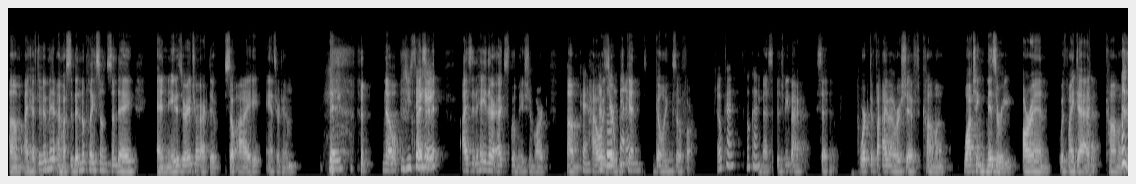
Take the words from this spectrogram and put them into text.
Um, I have to admit, I must have been in a place on Sunday, and Nate is very attractive, so I answered him. Hey, no, did you say I hey? said, I said, "Hey there!" Exclamation mark. Um, Okay, how that's is your better. weekend going so far? Okay, okay. He messaged me back, said, "Worked a five-hour shift, comma, watching Misery RN with my dad, comma,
